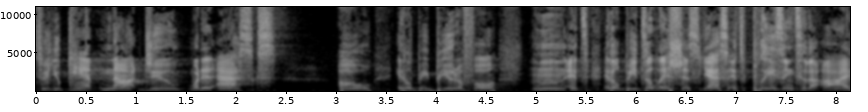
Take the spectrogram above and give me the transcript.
till you can't not do what it asks, Oh, it'll be beautiful. Mm, it's, it'll be delicious. Yes, it's pleasing to the eye.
